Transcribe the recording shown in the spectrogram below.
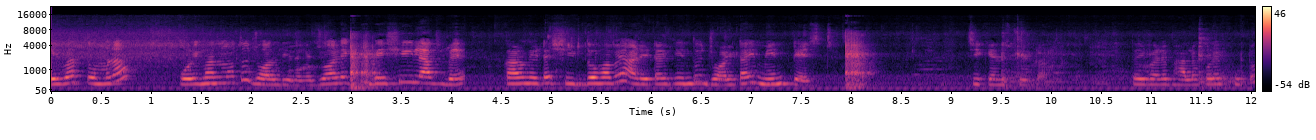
এইবার তোমরা পরিমাণ মতো জল দিয়ে দেবে। জল একটু বেশিই লাগবে, কারণ এটা সিদ্ধ হবে আর এটার কিন্তু জলটাই মেন টেস্ট চিকেন স্টুটা তো এবারে ভালো করে ফুটো।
